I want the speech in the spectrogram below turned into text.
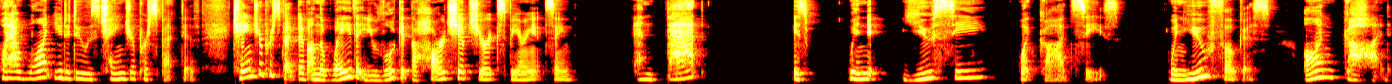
what I want you to do is change your perspective. Change your perspective on the way that you look at the hardships you're experiencing. And that is when you see what God sees. When you focus on God,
